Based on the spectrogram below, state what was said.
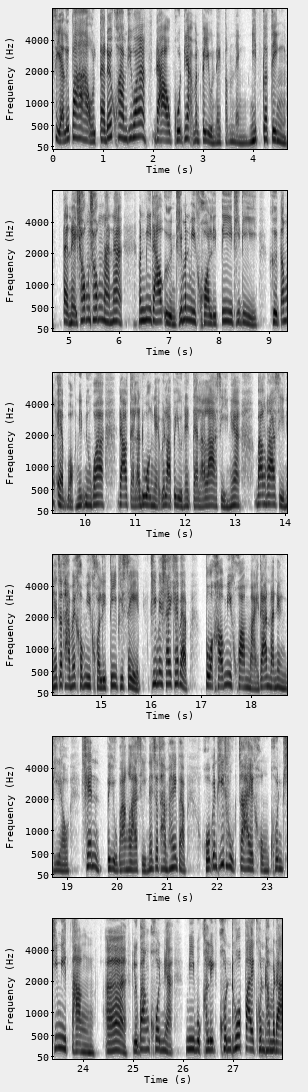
เสียหรือเปล่า แต่ด้วยความที่ว่าดาวพุธเนี่ยมันไปอยู่ในตำแหน่งนิดก็จริง แต่ในช่องช่องนั้นน่ะมันมีดาวอื่นที่มันมีคุณลิตี้ที่ดี คือต้องแอบบอกนิดนึงว่าดาวแต่ละดวงเนี่ยเวลาไปอยู่ในแต่ละราศีเนี่ย บางราศีเนี่ยจะทำให้เขามีคุณลิตี้พิเศษ ที่ไม่ใช่แค่แบบตัวเขามีความหมายด้านนั้นอย่างเดียว เช่น ไปอยู่บางราศีเนี่ยจะทำให้แบบโหเป็นที่ถูกใจของคนที่มีตังค์ อ่าหรือบางคนเนี่ยมีบุคลิกคนทั่วไปคนธรรมดา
